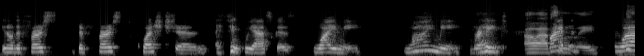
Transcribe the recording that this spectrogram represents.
you know, the first the first question I think we ask is, "Why me? Why me?" Right? Oh, absolutely. Why?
